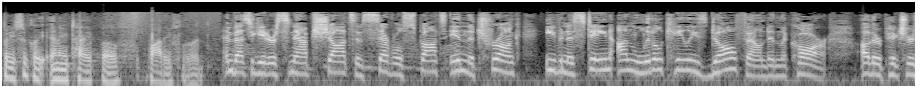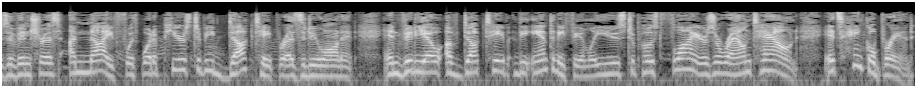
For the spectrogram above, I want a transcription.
basically any type of body fluid. Investigators snapped shots of several spots in the trunk, even a stain on little Caylee's doll found in the car. Other pictures of interest a knife with what appears to be duct tape residue on it, and video of duct tape the Anthony family used to post flyers around town. It's Henkel brand,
